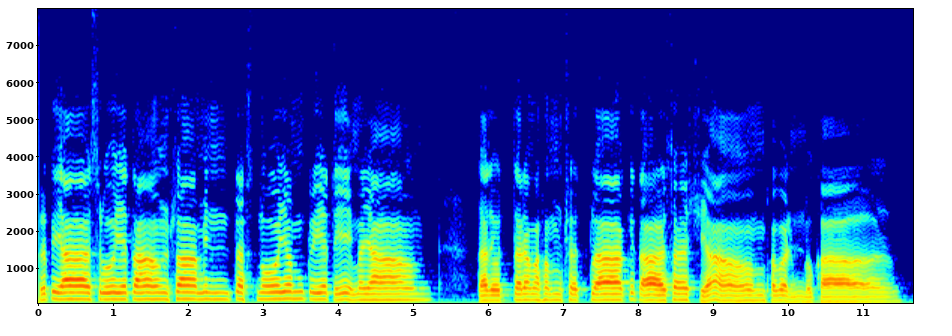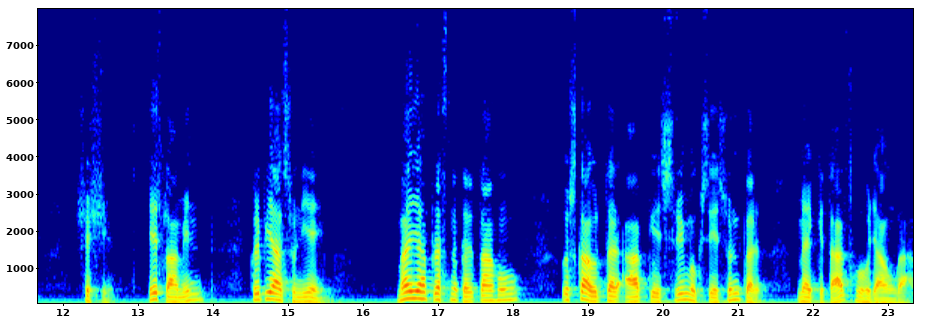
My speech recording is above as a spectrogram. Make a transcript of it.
कृपया श्रूयतां स्वामिन् तस्नोऽयं क्रियते मया। तदुत्तरमहं श्रुत्वा कृतार्थश्याम भवन्मुखा शिष्य, हे स्वामिन, कृपया सुनिए, मैं यह प्रश्न करता हूँ, उसका उत्तर आपके श्रीमुख से सुनकर मैं कृतार्थ हो जाऊँगा।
